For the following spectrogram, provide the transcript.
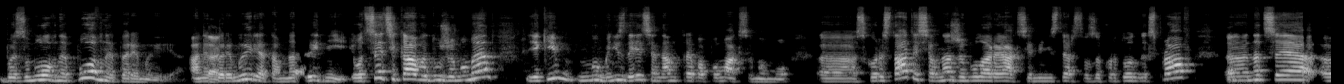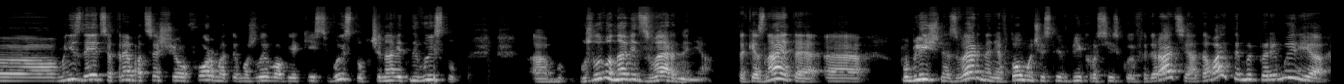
безумовне повне перемир'я, а не Так. перемир'я там на три дні. І оце цікавий дуже момент, яким ну мені здається, нам треба по максимуму е, скористатися. У нас же була реакція Міністерства закордонних справ е, на це. Е, мені здається, треба це ще оформити, можливо, в якийсь виступ чи навіть не виступ, е, можливо, навіть звернення. Таке знаєте. Е, Публічне звернення, в тому числі в бік Російської Федерації, а давайте ми перемир'я,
